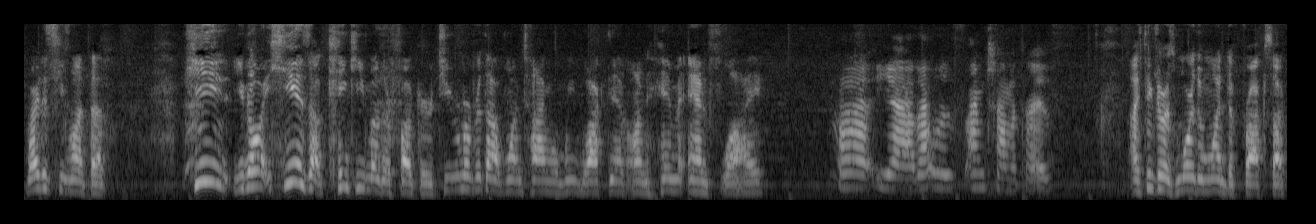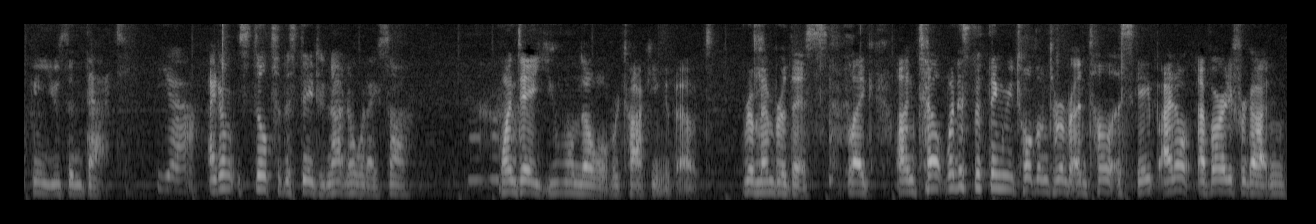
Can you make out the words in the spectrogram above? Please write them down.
Why does he want that? He, you know what? He is a kinky motherfucker. Do you remember that one time when we walked in on him and Fly? Uh, yeah, that was. I'm traumatized. I think there was more than one defroque sock being used in that. Yeah. I don't still to this day do not know what I saw. One day you will know what we're talking about. Remember this. Like until what is the thing we told them to remember until escape? I don't I've already forgotten.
